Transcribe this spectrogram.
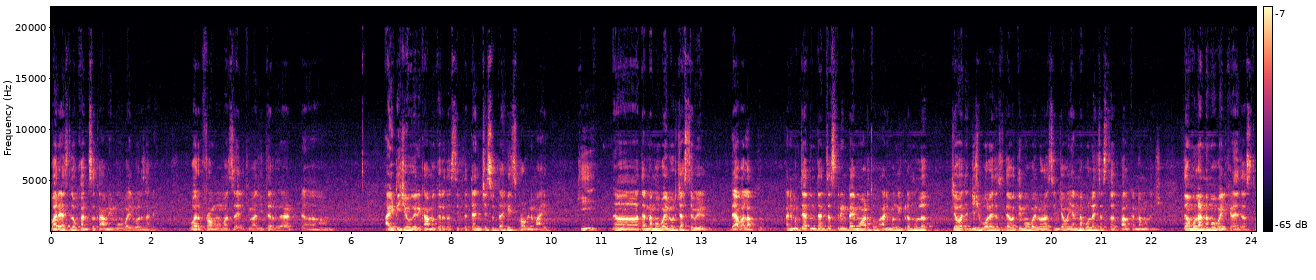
बऱ्याच लोकांचं काम हे मोबाईलवर झालंय. वर्क फ्रॉम होम असेल किंवा इतर आय टीचे वगैरे कामं करत असतील तर त्यांचेसुद्धा हेच प्रॉब्लेम आहेत की त्यांना मोबाईलवर जास्त वेळ द्यावा लागतो. आणि मग त्यातून त्यांचा स्क्रीन टाईम वाढतो आणि मग इकडं मुलं जेव्हा त्यांच्याशी बोलायचं असतं तेव्हा ते मोबाईलवर असतील. जेव्हा यांना बोलायचं असतं पालकांना मुलांशी तेव्हा मुलांना मोबाईल खेळायचा असतो.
